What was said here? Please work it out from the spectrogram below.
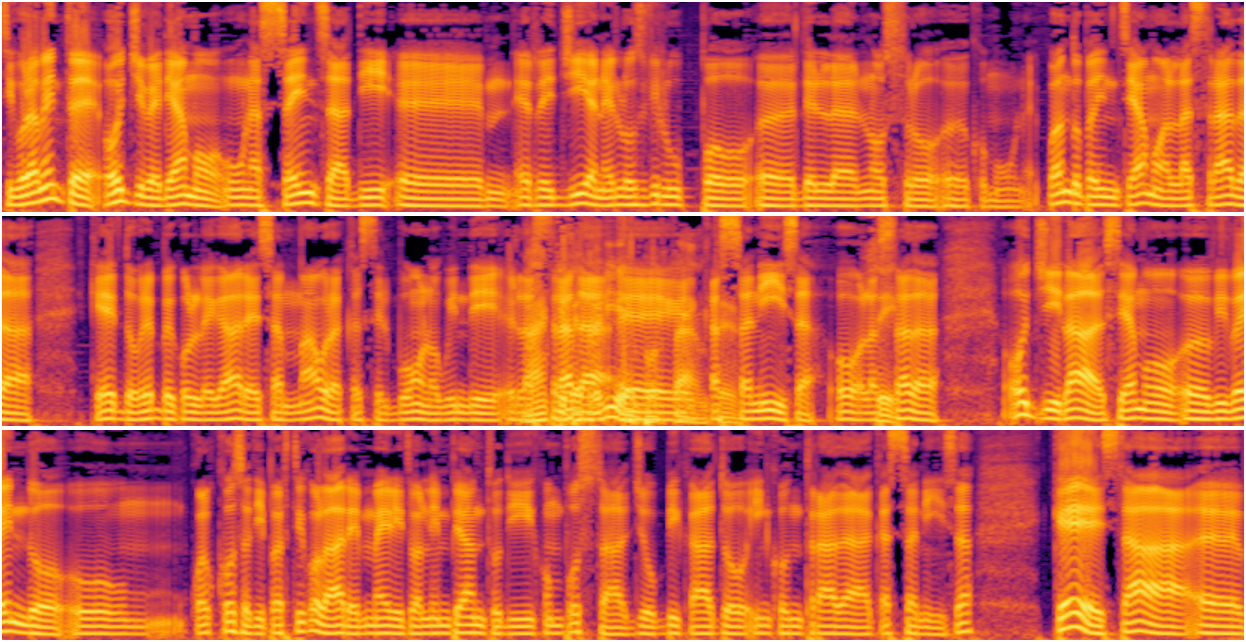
Sicuramente oggi vediamo un'assenza di regia nello sviluppo del nostro comune. Quando pensiamo alla strada che dovrebbe collegare San Mauro a Castelbuono, quindi la Anche strada Cassanisa o la sì. strada Oggi là stiamo uh, vivendo um, qualcosa di particolare in merito all'impianto di compostaggio ubicato in contrada Cassanisa che sta eh,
